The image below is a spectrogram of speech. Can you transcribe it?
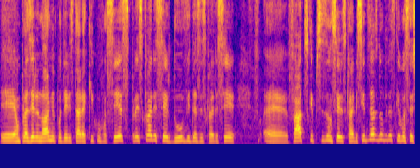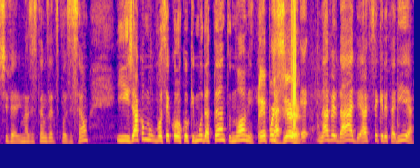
É um prazer enorme poder estar aqui com vocês para esclarecer dúvidas, esclarecer é, fatos que precisam ser esclarecidos, as dúvidas que vocês tiverem. Nós estamos à disposição. E já como você colocou que muda tanto o nome. É, pois na, é. é. Na verdade, a secretaria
